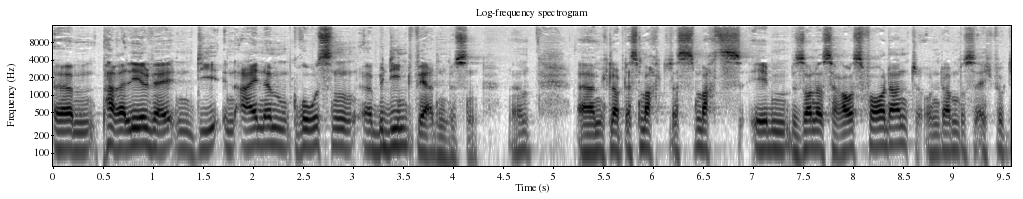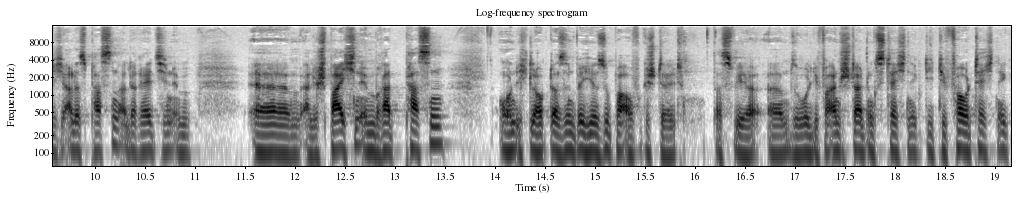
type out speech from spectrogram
ähm, Parallelwelten, die in einem großen äh, bedient werden müssen. Ne? Ähm, ich glaube, das macht das eben besonders herausfordernd und da muss echt wirklich alles passen, alle Rädchen im, äh, alle Speichen im Rad passen. Und ich glaube, da sind wir hier super aufgestellt dass wir ähm, sowohl die Veranstaltungstechnik, die TV-Technik,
